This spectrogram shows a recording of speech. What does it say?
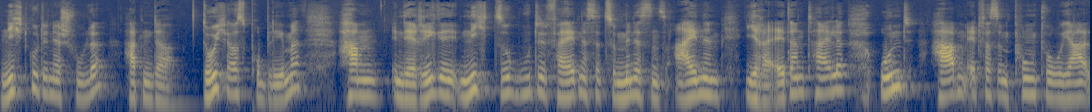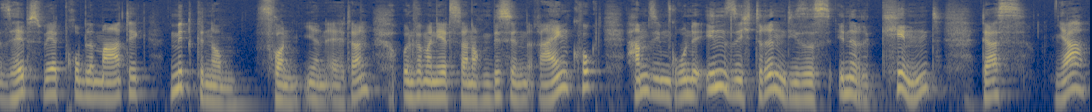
nicht gut in der Schule, hatten da durchaus Probleme, haben in der Regel nicht so gute Verhältnisse zu mindestens einem ihrer Elternteile und haben etwas im Punkto ja, Selbstwertproblematik mitgenommen von ihren Eltern. Und wenn man jetzt da noch ein bisschen reinguckt, haben sie im Grunde in sich drin dieses innere Kind, das ja,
